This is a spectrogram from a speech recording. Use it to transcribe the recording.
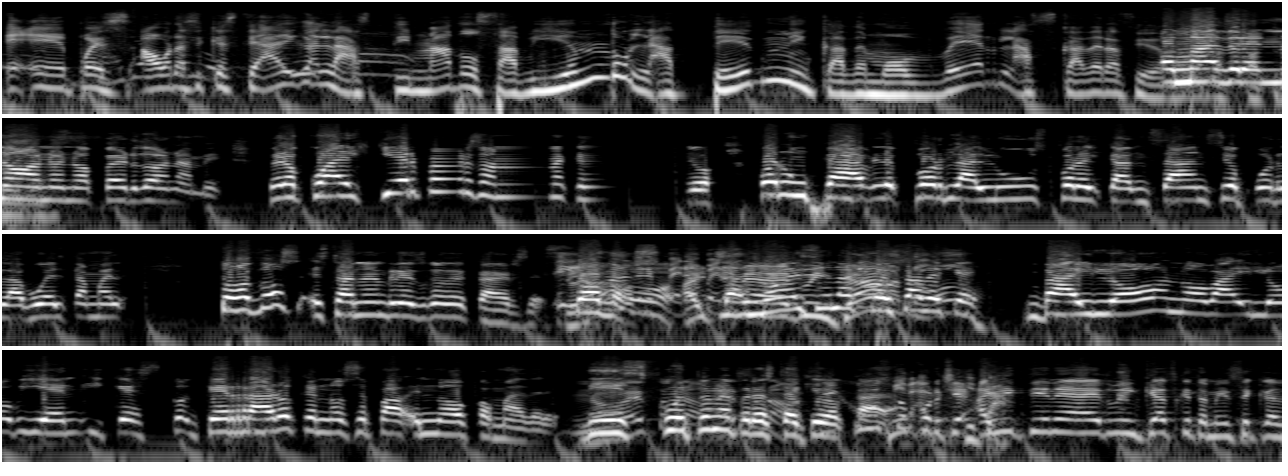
eh, eh, pues ahora sí que se haya lastimado sabiendo la técnica de mover las caderas y de Comadre, las no, no, no, perdóname. Pero cualquier persona que por un cable, por la luz, por el cansancio, por la vuelta mal. Todos están en riesgo de caerse. Todos. ahí O sea, tiene no a es Edwin una cosa de que bailó o no bailó bien y que es que raro que no sepa. No, comadre. No, Discúlpeme, no, pero está equivocada. justo porque Mira, ahí tiene a Edwin Cass que también se, ca-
